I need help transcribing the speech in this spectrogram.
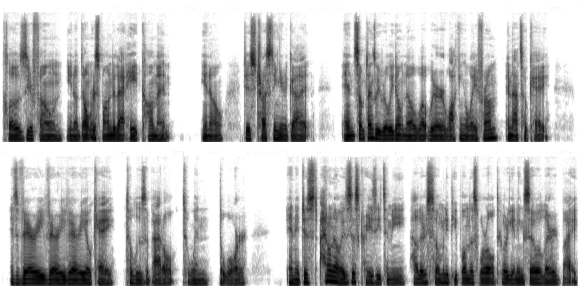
close your phone, you know, don't respond to that hate comment, you know, just trusting your gut. And sometimes we really don't know what we're walking away from, and that's okay. It's very, very, very okay to lose a battle to win the war. And it just, I don't know, it's just crazy to me how there's so many people in this world who are getting so allured by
